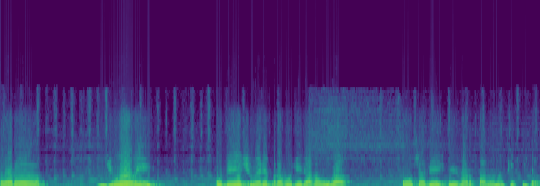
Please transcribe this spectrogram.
ਔਰ ਜੋ ਵੀ ਉਦੇਸ਼ ਮੇਰੇ ਪ੍ਰਭੂ ਜੀ ਦਾ ਹੋਊਗਾ ਉਸ ਉਦੇਸ਼ ਦੀ ਹਰ ਪਾਲਣਾ ਕੀਤੀ ਜਾਵੇ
